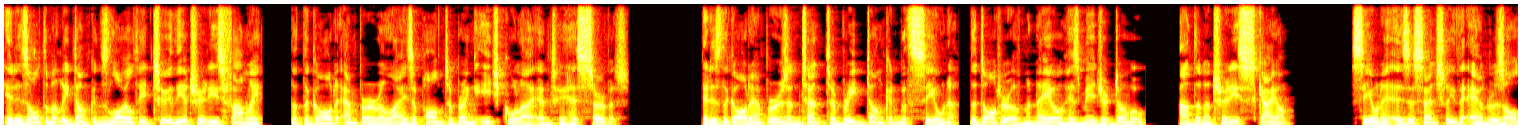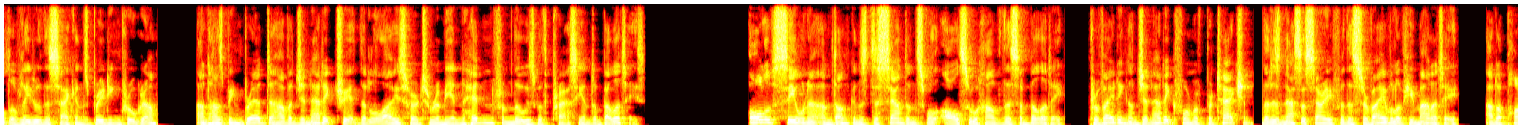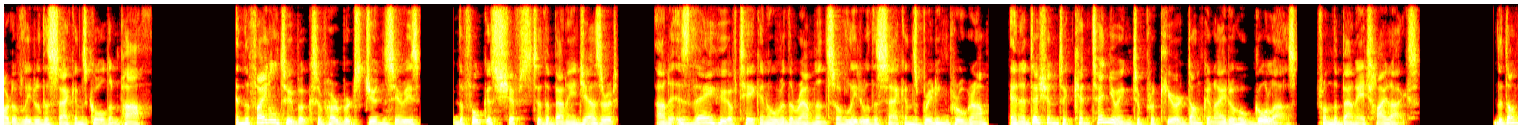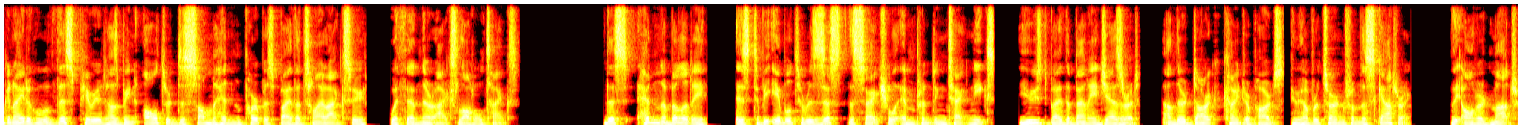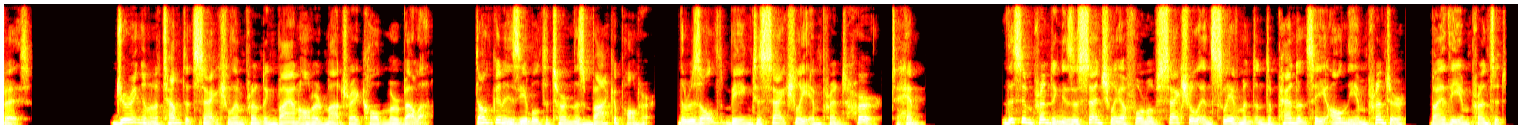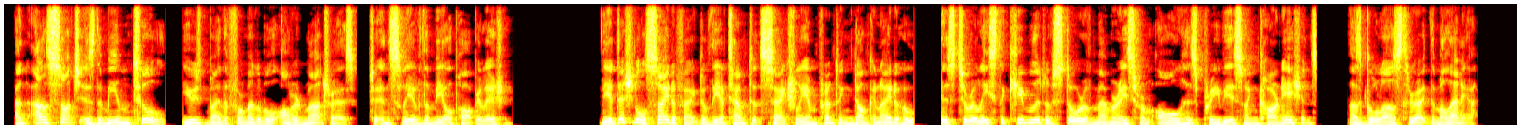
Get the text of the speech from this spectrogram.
It is ultimately Duncan's loyalty to the Atreides family that the God Emperor relies upon to bring each Ghola into his service. It is the God Emperor's intent to breed Duncan with Siona, the daughter of Moneo, his major domo, and an Atreides scion. Siona is essentially the end result of Leto II's breeding program and has been bred to have a genetic trait that allows her to remain hidden from those with prescient abilities. All of Siona and Duncan's descendants will also have this ability, providing a genetic form of protection that is necessary for the survival of humanity and a part of Leto II's golden path. In the final two books of Herbert's Dune series, the focus shifts to the Bene Gesserit, and it is they who have taken over the remnants of Leto II's breeding program in addition to continuing to procure Duncan Idaho Gholas from the Bene Tleilax. The Duncan Idaho of this period has been altered to some hidden purpose by the Tleilaxu within their axolotl tanks. This hidden ability is to be able to resist the sexual imprinting techniques used by the Bene Gesserit and their dark counterparts who have returned from the scattering, the honoured matres. During an attempt at sexual imprinting by an honoured matre called Murbella, Duncan is able to turn this back upon her, the result being to sexually imprint her to him. This imprinting is essentially a form of sexual enslavement and dependency on the imprinter by the imprinted, and as such is the main tool used by the formidable honoured matres to enslave the male population. The additional side effect of the attempt at sexually imprinting Duncan Idaho is to release the cumulative store of memories from all his previous incarnations as Gholas throughout the millennia,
